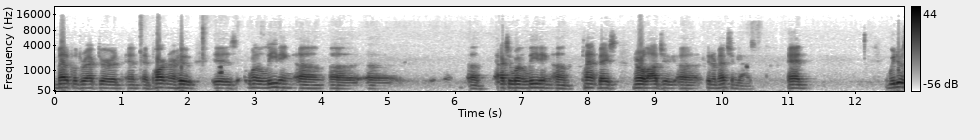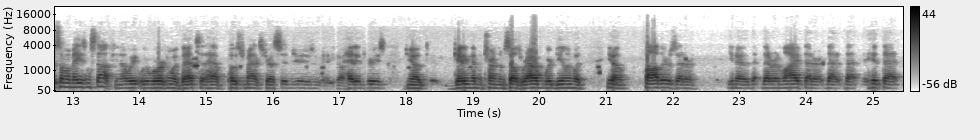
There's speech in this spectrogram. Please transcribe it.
medical director and, and, and, partner who is one of the leading, uh, uh, uh, actually one of the leading um, plant-based neurologic intervention guys. And we do some amazing stuff. You know, we, we're working with vets that have post-traumatic stress injuries, you know, head injuries, you know, getting them to turn themselves around. We're dealing with, you know, fathers that are, you know, that, that are in life that are, that, that hit that,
